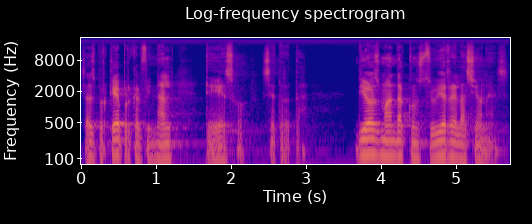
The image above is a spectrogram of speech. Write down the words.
¿Sabes por qué? Porque al final de eso se trata. Dios manda construir relaciones,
